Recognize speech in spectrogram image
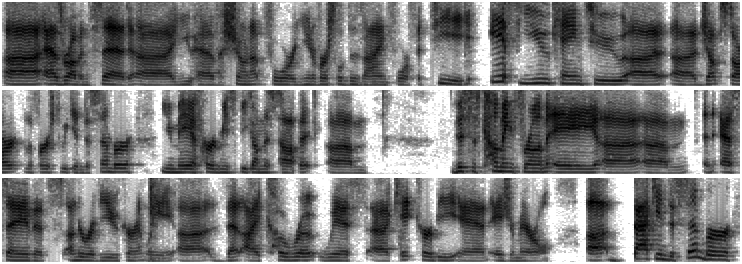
uh, as Robin said, uh, you have shown up for Universal Design for Fatigue. If you came to uh, uh Jumpstart the first week in December, you may have heard me speak on this topic. Um, this is coming from a uh, um, an essay that's under review currently uh, that I co-wrote with Kate Kirby and Asia Merrill. back in December,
